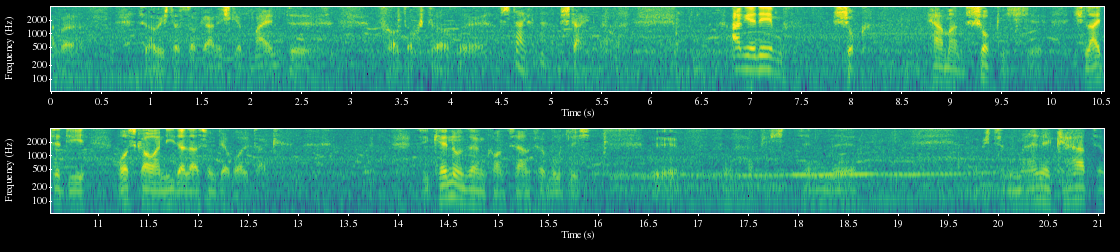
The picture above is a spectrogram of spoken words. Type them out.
Aber so habe ich das doch gar nicht gemeint, äh, Frau Dr. Äh, Steigner. Steiner. Angenehm, Schuck. Hermann Schuck. Ich, äh, ich leite die Moskauer Niederlassung der Voltag. Sie kennen unseren Konzern vermutlich. Meine Karte?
